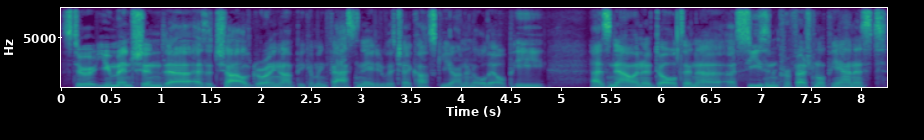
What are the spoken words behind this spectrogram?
Stewart, you mentioned uh, as a child growing up becoming fascinated with Tchaikovsky on an old LP as now an adult and a, a, seasoned professional pianist,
